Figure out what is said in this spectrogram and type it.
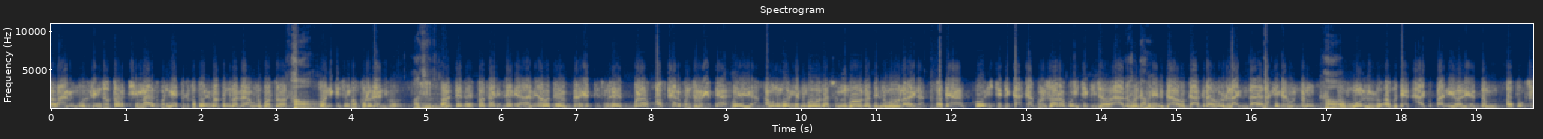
अब हामी मूल दिन्छौँ तर खिम्बाहरूको नेतृत्व परिवर्तन गरेर आउनुपर्छ। भन्ने किसिमको कुराकानी भयो। अनि त्यसै पछाडि फेरि हामी अब त्यो एक किसिमले बडा अप्ठ्यारो पनि छ कि त्यहाँ कोही आउनुभयो हेर्नुभयो होला सुन्नुभयो होला देख्नुभयो होला होइन? त्यहाँको स्थिति काकाकुल सरको स्थिति छ। आजभोलि। पनि अब गाग्राहरू लाइन राखेका हुन्छन्। मूल अब त्यहाँ खाएको पानी अलि एकदम अपुग छ।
